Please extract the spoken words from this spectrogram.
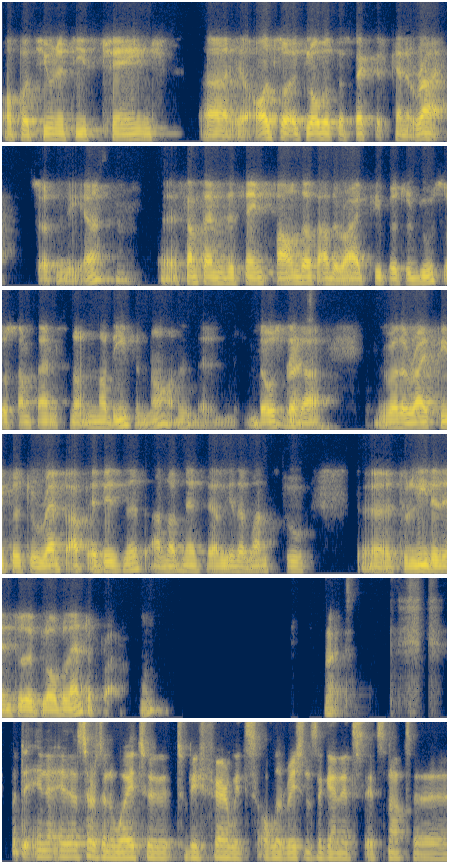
opportunities change. Uh, also, a global perspective can arise, certainly. Yeah. Uh, sometimes the same founders are the right people to do so. Sometimes not, not even. No, those right. that are were the right people to ramp up a business are not necessarily the ones to uh, to lead it into a global enterprise. No? Right. But in a, in a, certain way, to to be fair with all the reasons again, it's it's not uh,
